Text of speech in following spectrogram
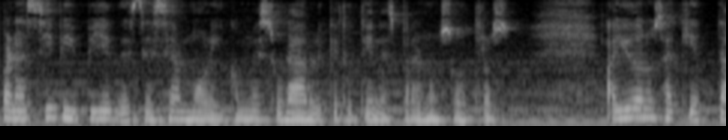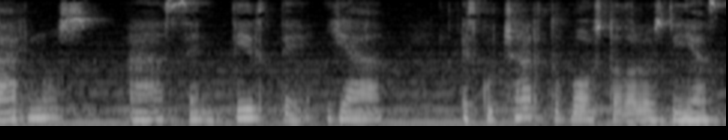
para así vivir desde ese amor inconmensurable que tú tienes para nosotros. Ayúdanos a quietarnos, a sentirte y a escuchar tu voz todos los días.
